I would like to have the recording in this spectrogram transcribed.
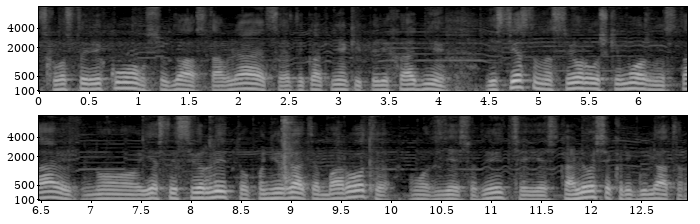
с хвостовиком сюда вставляется, это как некий переходник. Естественно, сверлышки можно ставить, но если сверлить, то понижать обороты. Вот здесь, вот видите, есть колесик, регулятор.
